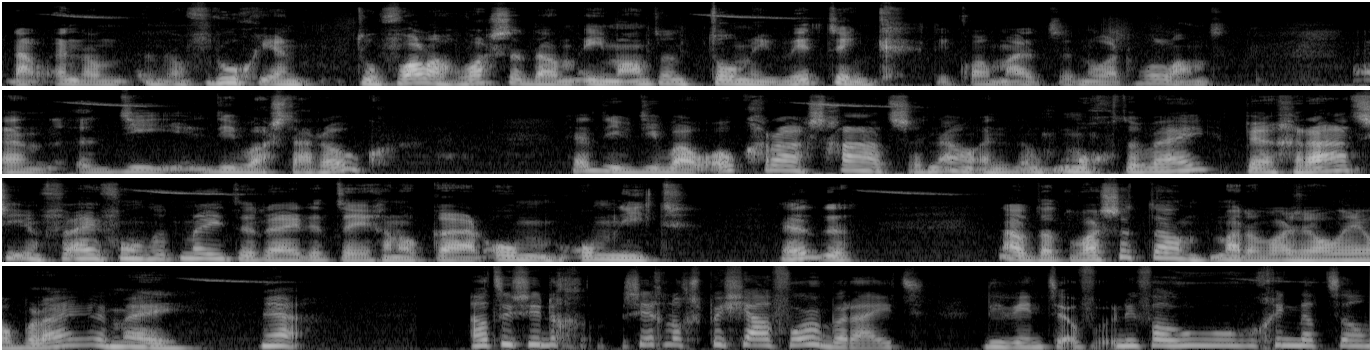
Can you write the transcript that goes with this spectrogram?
Nou, en dan, dan vroeg je, en toevallig was er dan iemand, een Tony Wittink, die kwam uit eh, Noord-Holland. En eh, die, die was daar ook. Die, die wou ook graag schaatsen. Nou, en dan mochten wij per gratie een 500 meter rijden tegen elkaar, om, om niet. Nou, dat was het dan. Maar daar was je al heel blij mee. Ja. Had u zich nog, zich nog speciaal voorbereid? die winter? Of in ieder geval, hoe, hoe ging dat dan?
